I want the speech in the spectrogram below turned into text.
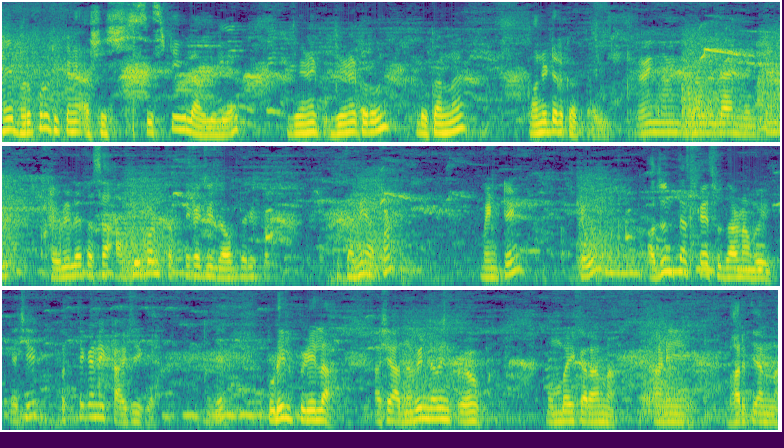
हे भरपूर ठिकाणी अशी सी सी टी व्ही लावलेली आहे जेणे जेणेकरून लोकांना मॉनिटर करता येईल. नवीन नवीन बनवलेलं आहे मेंटेन ठेवलेलं आहे तसं आपली पण प्रत्येकाची जबाबदारी त्यांनी आपण मेंटेन ठेवून अजून त्यात काय सुधारणा होईल याची प्रत्येकाने काळजी घ्या. म्हणजे पुढील पिढीला असे नवीन नवीन प्रयोग मुंबईकरांना आणि भारतीयांना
